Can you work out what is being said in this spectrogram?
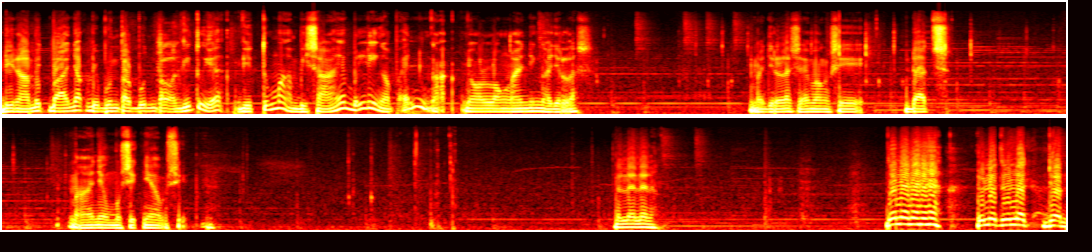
Dinamit banyak dibuntal-buntal gitu ya. Gitu mah bisa aja beli ngapain nggak nyolong anjing nggak jelas. Nggak jelas emang si Dutch. Makanya musiknya apa sih? Lah lah lah. lah. Lah lah lah lah. Lu lihat lu lihat John.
